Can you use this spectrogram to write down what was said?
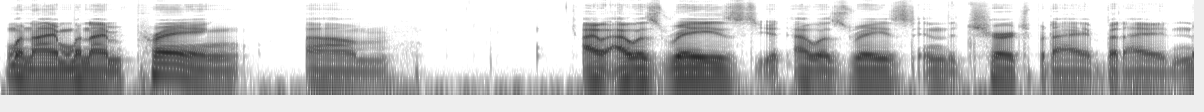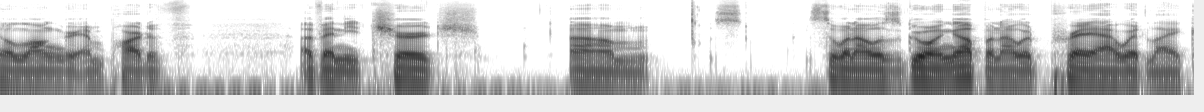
when I'm when I'm praying um I, I was raised I was raised in the church but I but I no longer am part of of any church um so when I was growing up and I would pray I would like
